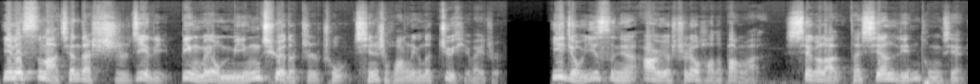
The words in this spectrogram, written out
因为司马迁在《史记》里并没有明确的指出秦始皇陵的具体位置。一九一四年二月十六号的傍晚，谢格兰在西安临潼县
